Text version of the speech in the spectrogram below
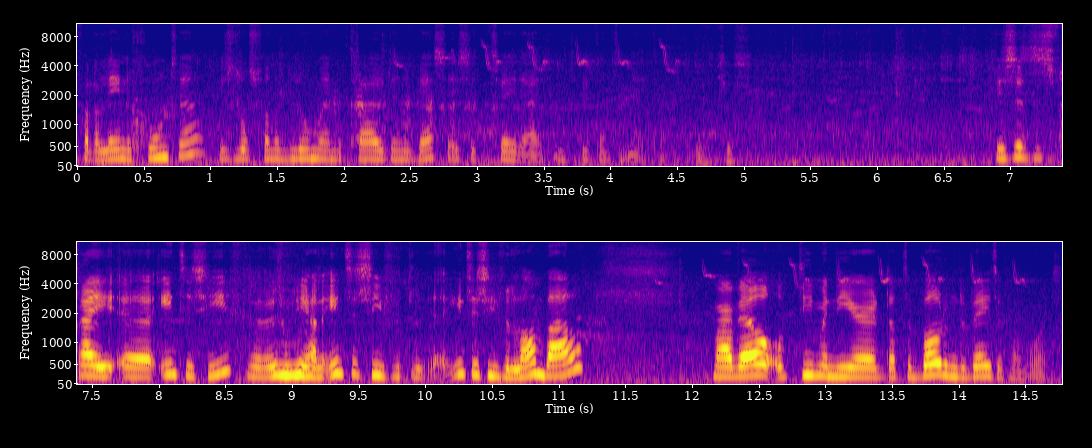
van alleen de groenten, dus los van de bloemen en de kruiden en de bessen, is het 2000 vierkante meter. Netjes. Dus het is vrij uh, intensief. We doen hier aan intensieve, intensieve landbouw. Maar wel op die manier dat de bodem er beter van wordt.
